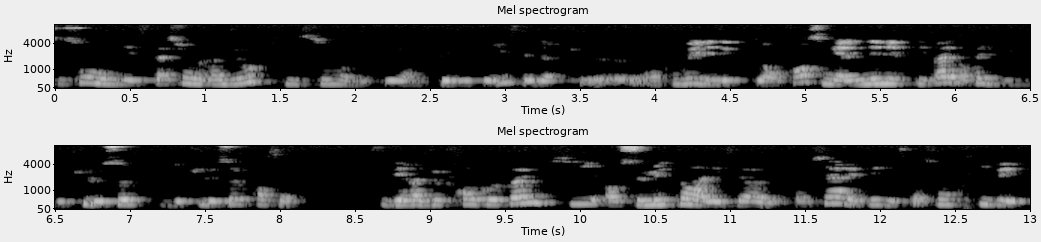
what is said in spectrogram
Ce sont des stations de radio qui sont en effet en périphérie, c'est-à-dire qu'on pouvait les écouter en France, mais elles n'émettaient pas en fait depuis le sol depuis le sol français. C'est des radios francophones qui, en se mettant à l'extérieur des frontières, étaient des stations privées,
